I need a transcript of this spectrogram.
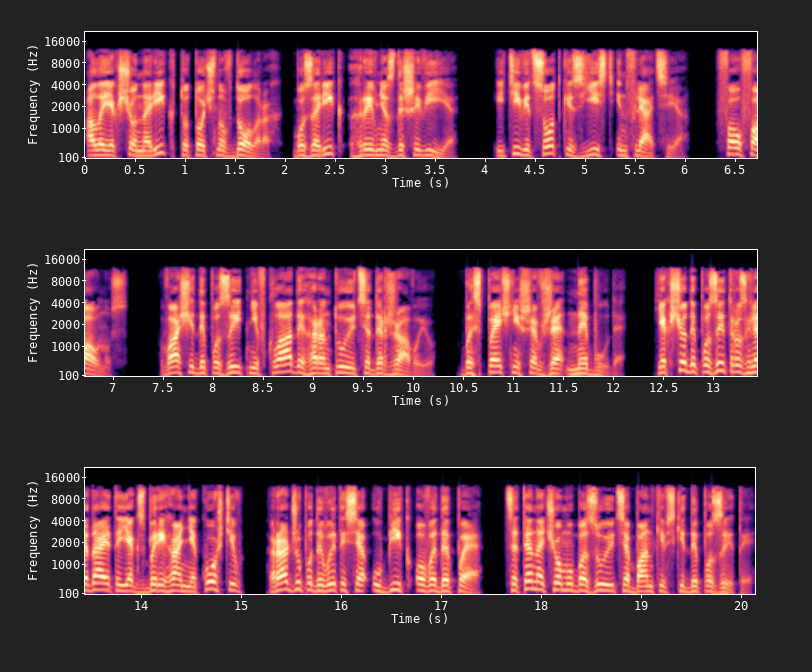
Але якщо на рік, то точно в доларах, бо за рік гривня здешевіє. І ті відсотки з'їсть інфляція. Фауфаунус. Ваші депозитні вклади гарантуються державою. Безпечніше вже не буде. Якщо депозит розглядаєте як зберігання коштів, раджу подивитися у бік ОВДП. Це те, на чому базуються банківські депозити.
